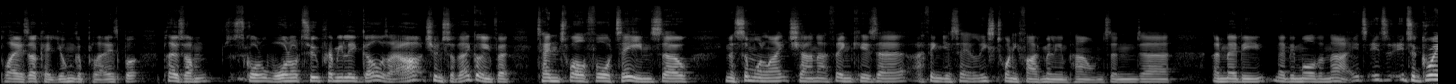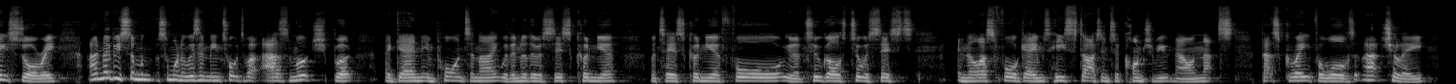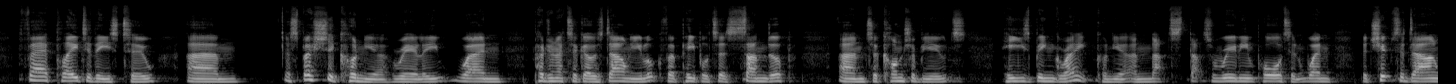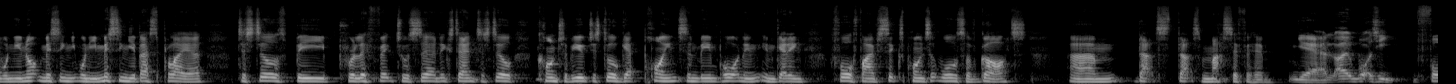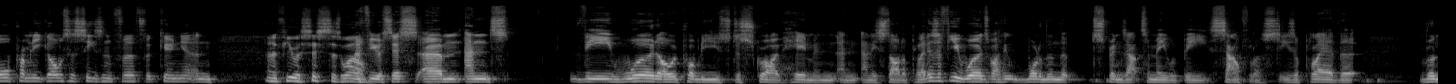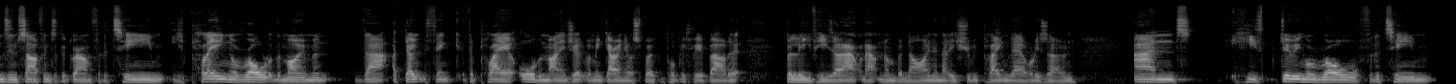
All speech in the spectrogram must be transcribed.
players. Okay, younger players, but players who haven't scored one or two Premier League goals, like Archer and stuff. They're going for 10, 12, 14. So you know, someone like Chan, I think is, uh, I think you say at least twenty five million pounds, and uh, and maybe maybe more than that. It's it's it's a great story, and maybe someone someone who isn't being talked about as much, but again important tonight with another assist. Cunha, Matheus Cunha, four you know two goals, two assists in the last four games. He's starting to contribute now, and that's that's great for Wolves. And actually, fair play to these two. Um, especially Cunha, really, when Pedro Neto goes down, you look for people to stand up and to contribute. He's been great, Cunha, and that's that's really important. When the chips are down, when you're not missing, when you're missing your best player, to still be prolific to a certain extent, to still contribute, to still get points and be important in, in getting four, five, six points that Wolves have got. Um, that's that's massive for him, Yeah, like what is he? Four Premier League goals this season for for Cunha and and a few assists as well. a few assists. Um, and the word I would probably use to describe him and, and, and his style of play. There's a few words, but I think one of them that springs out to me would be selfless. He's a player that runs himself into the ground for the team. He's playing a role at the moment that I don't think the player or the manager, I mean, Gary Neville's spoken publicly about it, believe he's an out and out number nine and that he should be playing there on his own. And he's doing a role for the team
